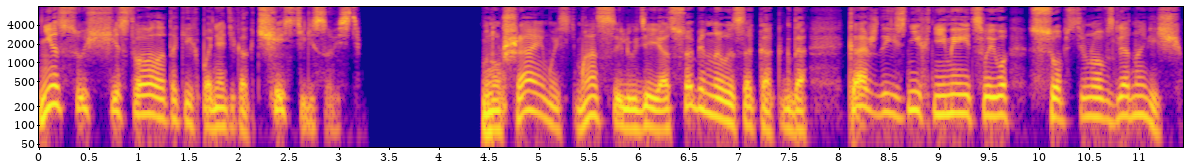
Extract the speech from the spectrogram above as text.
не существовало таких понятий, как честь или совесть. Внушаемость массы людей особенно высока, когда каждый из них не имеет своего собственного взгляда на вещи.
